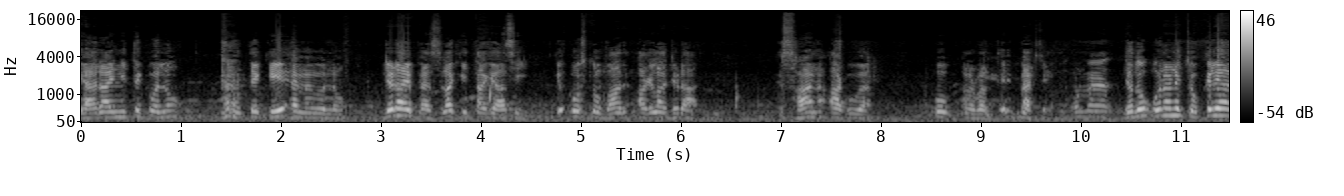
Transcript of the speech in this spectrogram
ਗੈਰ ਰਾਜਨੀਤਿਕ ਵੱਲੋਂ ਤੇ ਕੇਐਮਐਮ ਵੱਲੋਂ ਜਿਹੜਾ ਇਹ ਫੈਸਲਾ ਕੀਤਾ ਗਿਆ ਸੀ ਕਿ ਉਸ ਤੋਂ ਬਾਅਦ ਅਗਲਾ ਜਿਹੜਾ ਕਿਸਾਨ ਆਗੂ ਹੈ ਉਹ ਅਨਵਰ ਤੇ ਬੈਠ ਜਾਏਗਾ। ਹੁਣ ਮੈਂ ਜਦੋਂ ਉਹਨਾਂ ਨੇ ਚੁੱਕ ਲਿਆ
